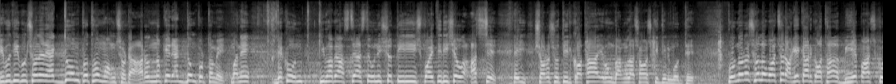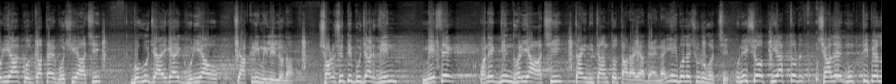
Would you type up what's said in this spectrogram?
বিভূতিভূষণের একদম প্রথম অংশটা, আরণ্যকের একদম প্রথমে। মানে দেখুন কীভাবে আস্তে আস্তে উনিশশো তিরিশ, পঁয়ত্রিশেও আসছে এই সরস্বতীর কথা এবং বাংলা সংস্কৃতির মধ্যে। পনেরো ষোলো বছর আগেকার কথা, বিএ পাশ করিয়া কলকাতায় বসিয়া আছি, বহু জায়গায় ঘুরিয়াও চাকরি মিলিল না। সরস্বতী পূজার দিন, মেসে অনেক দিন ধরিয়া আছি, তাই নিতান্ত তারাইয়া দেয় না এই বলে শুরু হচ্ছে। উনিশশো তিয়াত্তর সালে মুক্তি পেল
